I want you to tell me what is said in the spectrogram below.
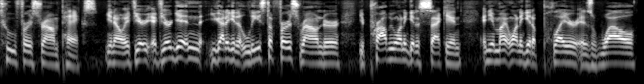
two first round picks. You know, if you're if you're getting you got to get at least a first rounder, you probably want to get a second and you might want to get a player as well.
